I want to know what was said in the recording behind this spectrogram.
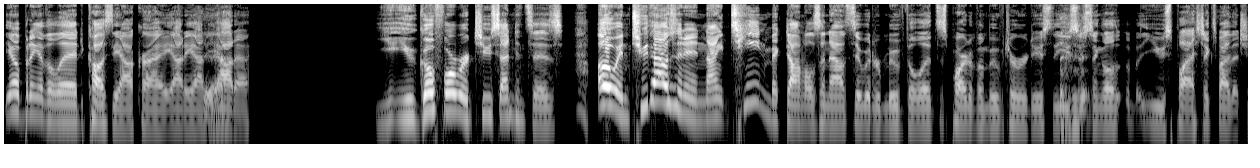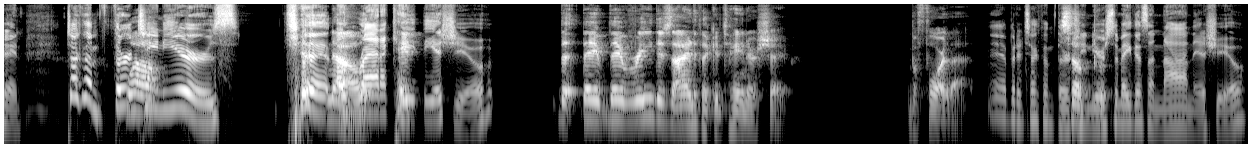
the opening of the lid caused the outcry, yada yada Yeah. yada. You you go forward two sentences. Oh, in 2019, McDonald's announced it would remove the lids as part of a move to reduce the use of single-use plastics by the chain. took them 13 Well, years to no, eradicate it- the issue. They, they redesigned the container shape before that. Yeah, but it took them 13 So years to make this a non-issue.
